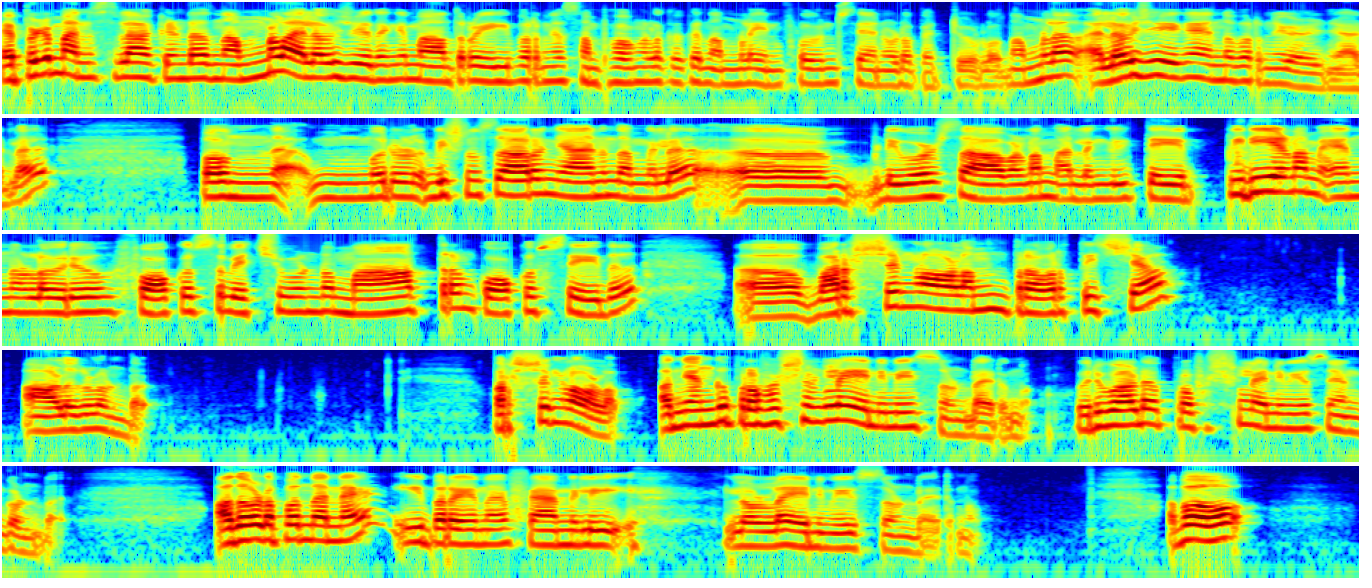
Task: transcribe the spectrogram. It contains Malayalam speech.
എപ്പോഴും മനസ്സിലാക്കേണ്ടത് നമ്മൾ അലോ ചെയ്തെങ്കിൽ മാത്രമേ ഈ പറഞ്ഞ സംഭവങ്ങൾക്കൊക്കെ നമ്മളെ ഇൻഫ്ലുവൻസ് ചെയ്യാനൂടെ പറ്റുള്ളൂ. നമ്മൾ അലോ ചെയ്യുക എന്ന് പറഞ്ഞു കഴിഞ്ഞാൽ ഇപ്പം ഒരു വിഷ്ണു സാറും ഞാനും തമ്മിൽ ഡിവോഴ്സ് ആവണം അല്ലെങ്കിൽ പിരിയണം എന്നുള്ള ഒരു ഫോക്കസ് വെച്ചുകൊണ്ട് മാത്രം ഫോക്കസ് ചെയ്ത് വർഷങ്ങളോളം പ്രവർത്തിച്ച ആളുകളുണ്ട്. വർഷങ്ങളോളം. അത് ഞങ്ങൾക്ക് പ്രൊഫഷണൽ എനിമീസ് ഉണ്ടായിരുന്നു. ഒരുപാട് പ്രൊഫഷണൽ എനിമീസ് ഞങ്ങൾക്കുണ്ട്. അതോടൊപ്പം തന്നെ ഈ പറയുന്ന ഫാമിലിയിലുള്ള എനിമീസും ഉണ്ടായിരുന്നു. അപ്പോൾ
